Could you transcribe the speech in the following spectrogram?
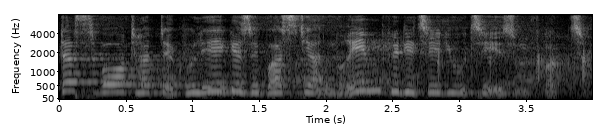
Das Wort, hat der Kollege Sebastian Brehm für die CDU-CSU-Fraktion.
